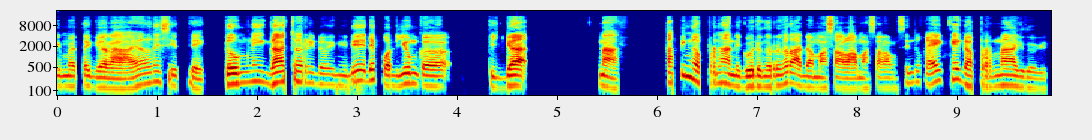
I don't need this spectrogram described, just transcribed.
teammate Gelael nih si Tiktum nih gacor nih doi ini dia dia podium ke tiga nah tapi nggak pernah nih gue denger denger ada masalah-masalah mesin tuh kayak kayak gak pernah gitu gitu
